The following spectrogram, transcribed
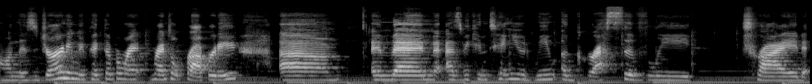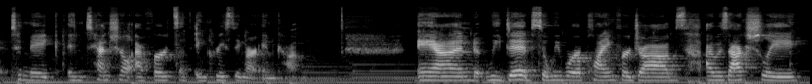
on this journey, we picked up a rent- rental property. Um, and then as we continued, we aggressively tried to make intentional efforts of increasing our income. And we did. So we were applying for jobs. I was actually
